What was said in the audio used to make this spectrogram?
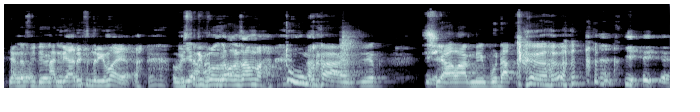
yang Ada videonya. Andi Arief nerima ya. Habis Ya, itu dibuang ke tong sampah. Tung, anjir sialan nih budak Iya iya. iya.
